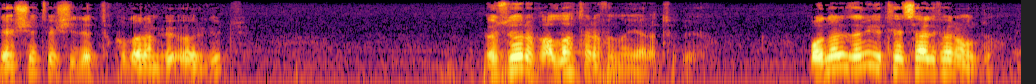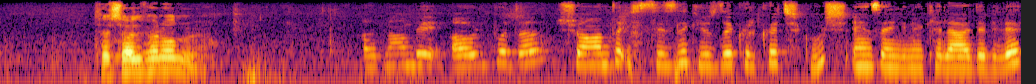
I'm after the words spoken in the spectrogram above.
Dehşet ve şiddeti kullanan bir örgüt. Özel olarak Allah tarafından yaratılıyor. Onlar zannediyor tesadüfen oldu. Tesadüfen olmuyor. Adnan Bey Avrupa'da şu anda işsizlik yüzde 40'a çıkmış en zengin ülkelerde bile.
